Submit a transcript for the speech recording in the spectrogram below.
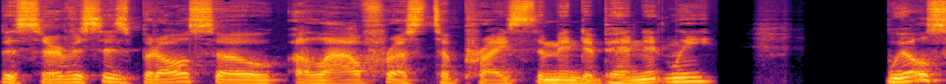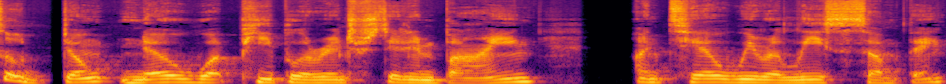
the services, but also allow for us to price them independently. We also don't know what people are interested in buying until we release something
